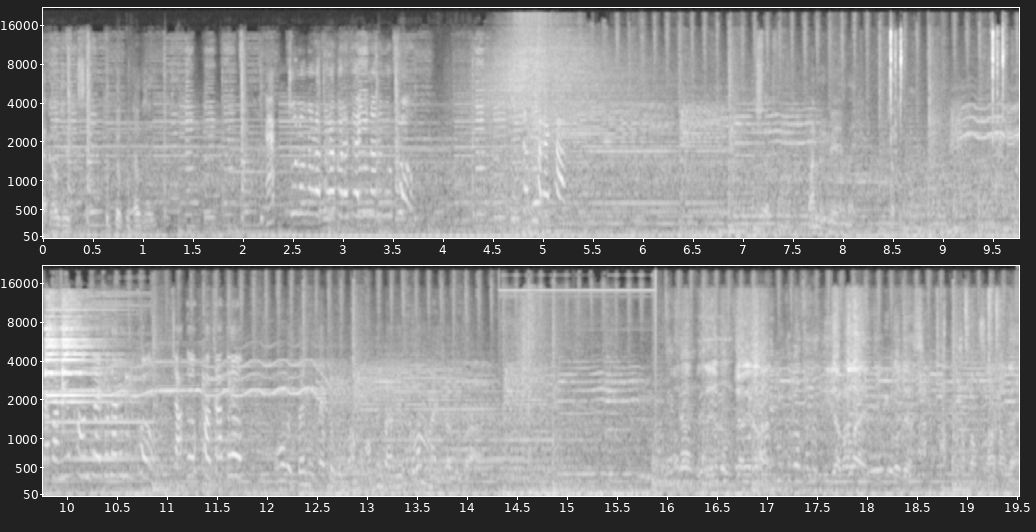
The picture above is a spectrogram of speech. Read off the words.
টাকাও যাচ্ছে খুব টাকাও যাচ্ছে। এক চুলো নড়াচড়া করে যাই না মুঠো চুপচাপ ধরে খা। সব পানি পেয়ে যায় যত পানি খাওয়া যাইবে না মুঠো চাতো খা চাতো ওর দেন কাকে বলব আমি পানি কম নাই চলবে এরকম জানি না দুই বেলায় বিপদে আছে পাঁচশো টাকা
